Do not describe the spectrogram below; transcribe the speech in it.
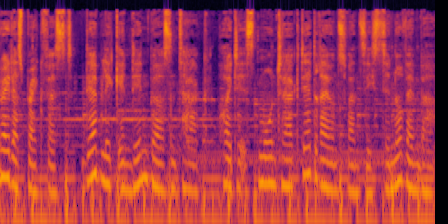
Traders Breakfast, der Blick in den Börsentag. Heute ist Montag, der 23. November.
